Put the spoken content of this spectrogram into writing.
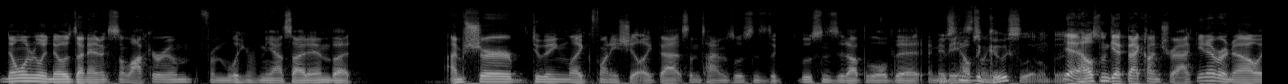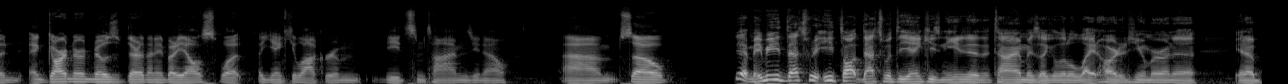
No one really knows dynamics in the locker room from looking from the outside in, but I'm sure doing like funny shit like that sometimes loosens the loosens it up a little bit and maybe Maybe helps the goose a little bit. Yeah, it helps them get back on track. You never know, and and Gardner knows better than anybody else what a Yankee locker room needs sometimes. You know, um, so Yeah, maybe that's what he thought. That's what the Yankees needed at the time is like a little lighthearted humor in a in a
